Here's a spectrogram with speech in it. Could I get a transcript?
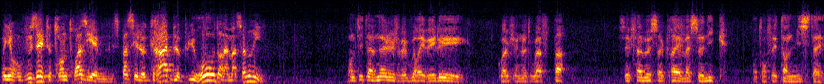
Voyons, vous êtes 33e, n'est-ce pas? C'est le grade le plus haut dans la maçonnerie. Mon petit Avenel, je vais vous révéler, quoique je ne le doive pas, ces fameux secrets maçonniques dont on fait tant de mystères.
